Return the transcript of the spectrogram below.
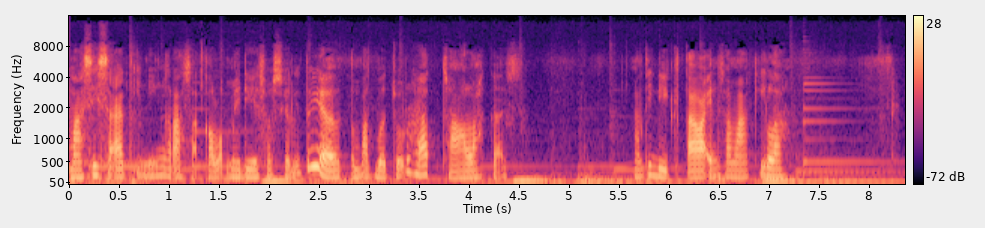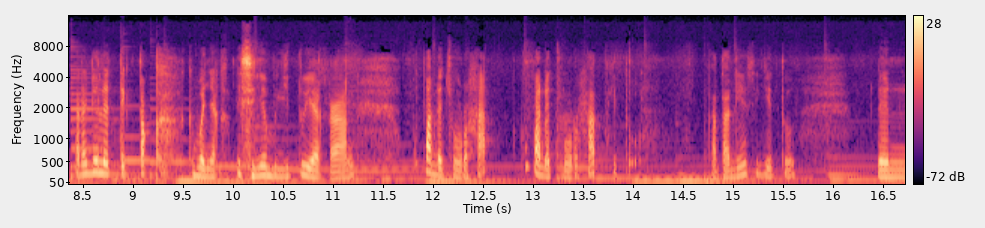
masih saat ini ngerasa kalau media sosial itu ya tempat buat curhat, salah guys. Nanti diketawain sama Akila. Karena dia liat TikTok kebanyakan isinya begitu ya kan. Kok pada curhat? Kok pada curhat gitu? Kata dia sih gitu. Dan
